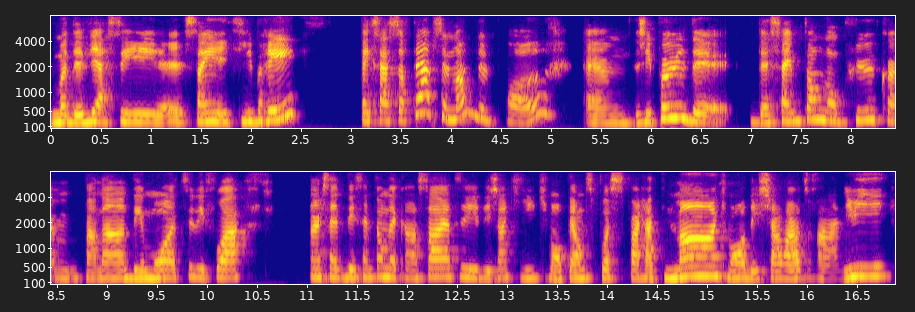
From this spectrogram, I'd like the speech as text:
mode de vie assez euh, sain et équilibré. Fait que ça sortait absolument de nulle part. Euh, j'ai pas eu de, de symptômes non plus comme pendant des mois. Tu sais, des fois, des symptômes de cancer, tu sais, des gens qui, qui vont perdre du poids super rapidement, qui vont avoir des chaleurs durant la nuit,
